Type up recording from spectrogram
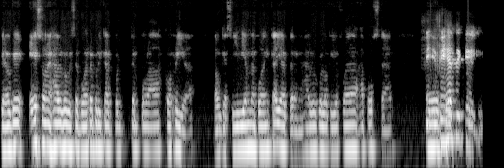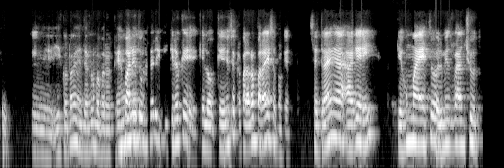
creo que eso no es algo que se puede replicar por temporadas corridas. Aunque sí bien me pueden callar, pero no es algo con lo que yo pueda apostar. Fíjate que, y disculpa que te interrumpa, pero es válido tu criterio y creo que, que, lo, que ellos se prepararon para eso, porque se traen a, Gay, que es un maestro del mid range shoot,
